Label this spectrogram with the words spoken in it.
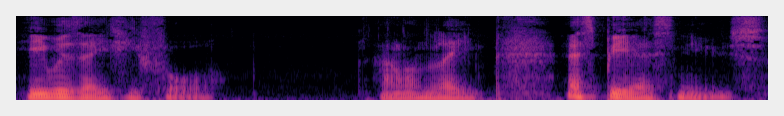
He was 84. Alan Lee, SBS News.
